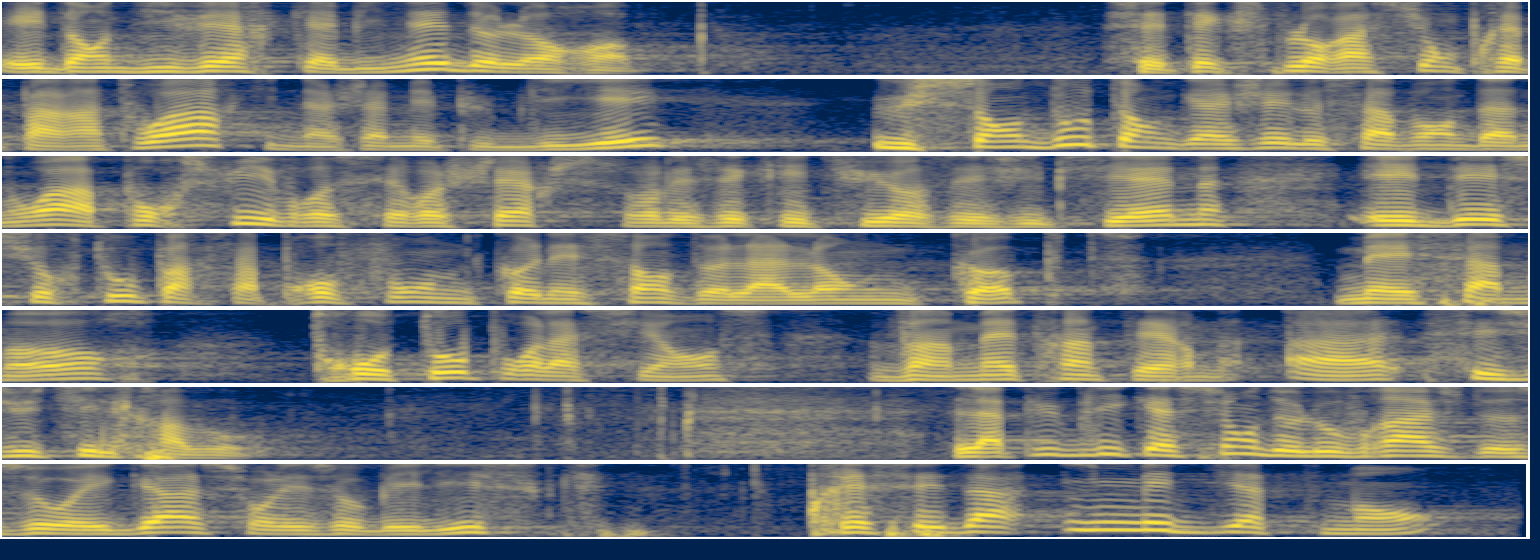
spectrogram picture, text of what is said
et dans divers cabinets de l'Europe. Cette exploration préparatoire, qu'il n'a jamais publiée, eut sans doute engagé le savant danois à poursuivre ses recherches sur les écritures égyptiennes, aidé surtout par sa profonde connaissance de la langue copte, mais sa mort, trop tôt pour la science, vint mettre un terme à ses utiles travaux. La publication de l'ouvrage de Zoéga sur les obélisques précéda immédiatement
